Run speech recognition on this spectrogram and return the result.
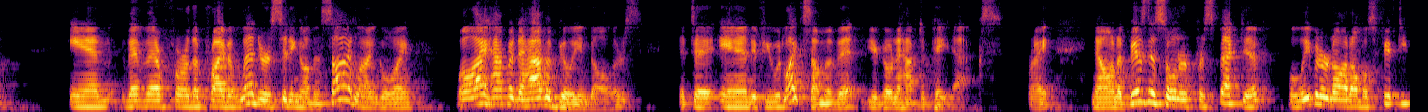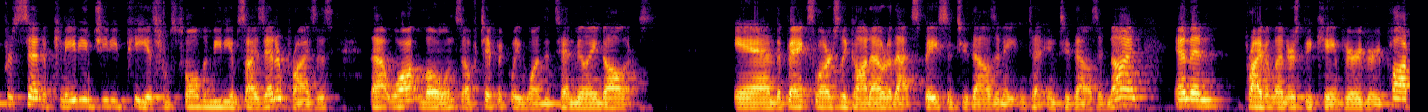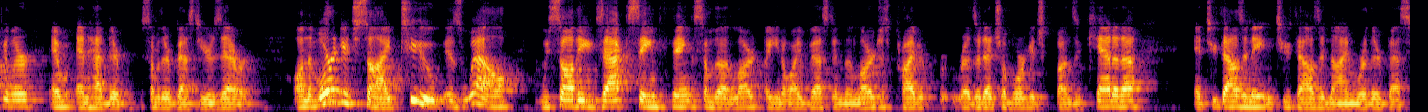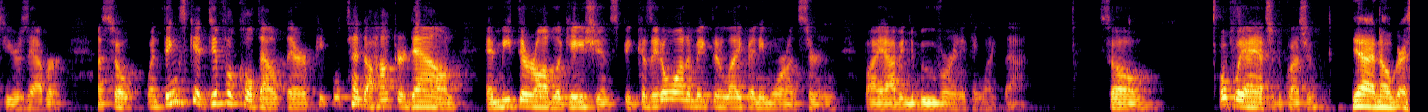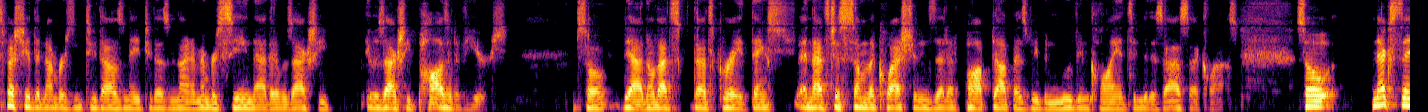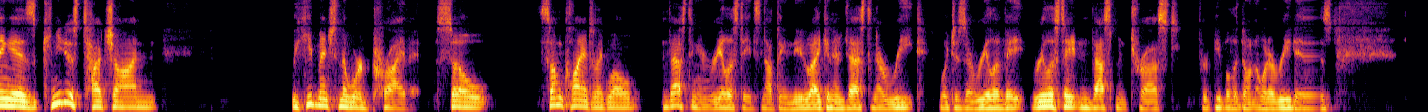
And then therefore the private lender is sitting on the sideline going well i happen to have a billion dollars. And if you would like some of it you're going to have to pay x right? Now on a business owner perspective believe it or not, almost 50% of Canadian GDP is from small to medium sized enterprises that want loans of typically one to $10 million. And the banks largely got out of that space in 2008 and in 2009. And then private lenders became very, very popular and, and had their some of their best years ever. On the mortgage side, too, as well, we saw the exact same thing. Some of the large, you know, I invest in the largest private residential mortgage funds in Canada and 2008 and 2009 were their best years ever. So when things get difficult out there, people tend to hunker down and meet their obligations because they don't want to make their life any more uncertain by having to move or anything like that. So hopefully I answered the question. Yeah, no, especially the numbers in 2008, 2009. I remember seeing that that it was actually it was actually positive years. So yeah, no, that's that's great. Thanks. And that's just some of the questions that have popped up as we've been moving clients into this asset class. So Next thing is, can you just touch on? We keep mentioning the word private. So some clients are like, well, investing in real estate is nothing new. I can invest in a REIT, which is a real, real estate investment trust for people that don't know what a REIT is.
